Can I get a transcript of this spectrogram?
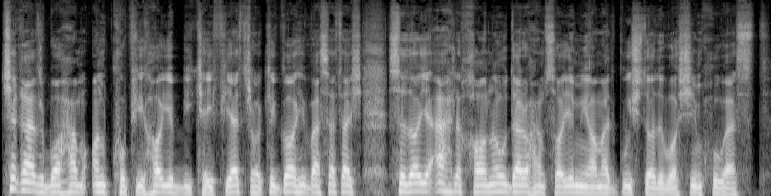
چقدر با هم آن کپی های بیکیفیت را که گاهی وسطش صدای اهل خانه و در و همسایه می آمد گوش داده باشیم خوب است.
